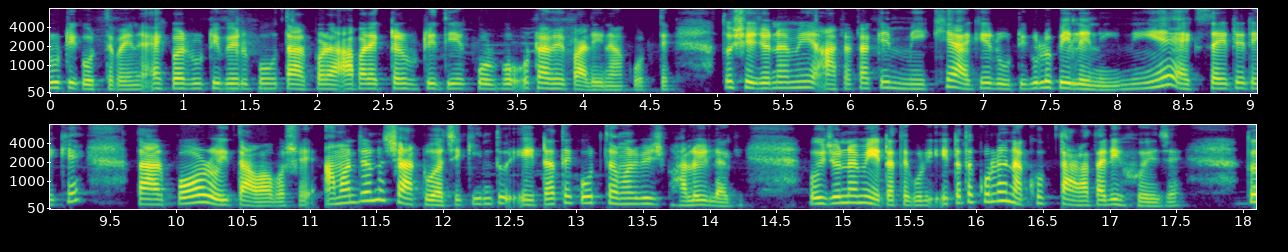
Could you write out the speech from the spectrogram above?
রুটি করতে পারি না। একবার রুটি বেলবো, তারপরে আবার একটা রুটি দিয়ে করব, ওটা আমি পারি না করতে। তো সেই জন্য আমি আটাটাকে মেখে আগে রুটিগুলো বেলে নিই। নিয়ে এক সাইডে রেখে তারপর ওই তাওয়া বসাই। আমার যেন চাটু আছে, কিন্তু এটাতে করতে আমার বেশ ভালোই লাগে। ওই জন্য আমি এটাতে করি। এটাতে করলে না খুব তাড়াতাড়ি হয়ে যায়। তো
